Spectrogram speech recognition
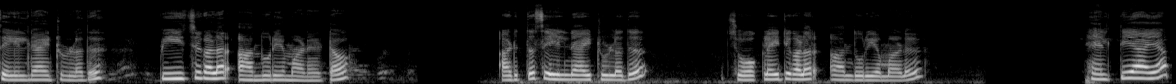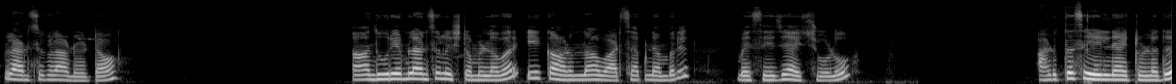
സെയിലിനായിട്ടുള്ളത് പീച്ച് കളർ ആന്തൂര്യമാണ് കേട്ടോ. അടുത്ത സെയിലിനായിട്ടുള്ളത് ചോക്ലേറ്റ് കളർ ആന്തൂര്യമാണ് ഹെൽത്തിയായ പ്ലാന്റ്സുകളാണ് കേട്ടോ. ആന്തൂര്യം പ്ലാന്റ്സുകൾ ഇഷ്ടമുള്ളവർ ഈ കാണുന്ന വാട്സാപ്പ് നമ്പറിൽ മെസ്സേജ് അയച്ചോളൂ. അടുത്ത സെയിലിനായിട്ടുള്ളത്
